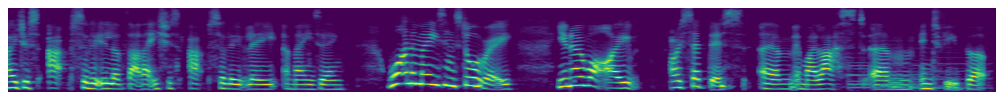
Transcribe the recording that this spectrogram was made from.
I just absolutely love that. That is just absolutely amazing. What an amazing story. You know what? I I said this um, in my last um, interview, but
